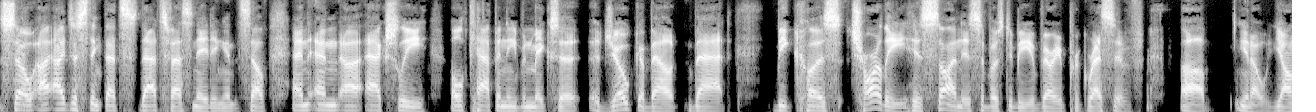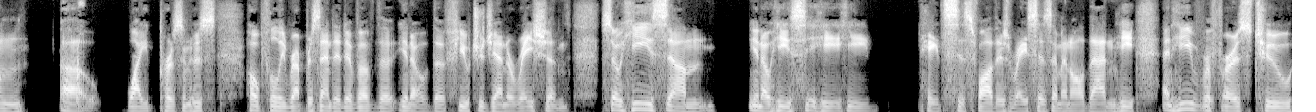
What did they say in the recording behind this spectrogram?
so I, I, just think that's that's fascinating in itself. And and uh, actually, old Cap'n even makes a, a joke about that because Charlie, his son, is supposed to be a very progressive, uh, you know, young uh, white person who's hopefully representative of the you know the future generation. So he's um, you know he's he he hates his father's racism and all that. And he and he refers to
